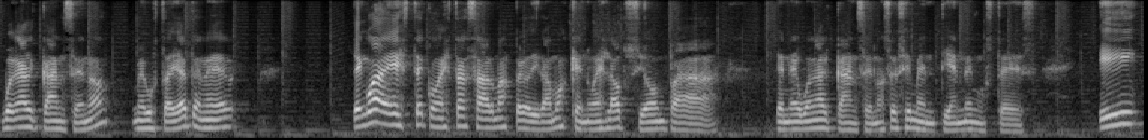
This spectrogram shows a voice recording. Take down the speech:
buen alcance, ¿no? Me gustaría tener... Tengo a este con estas armas, pero digamos que no es la opción para tener buen alcance. No sé si me entienden ustedes. Y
